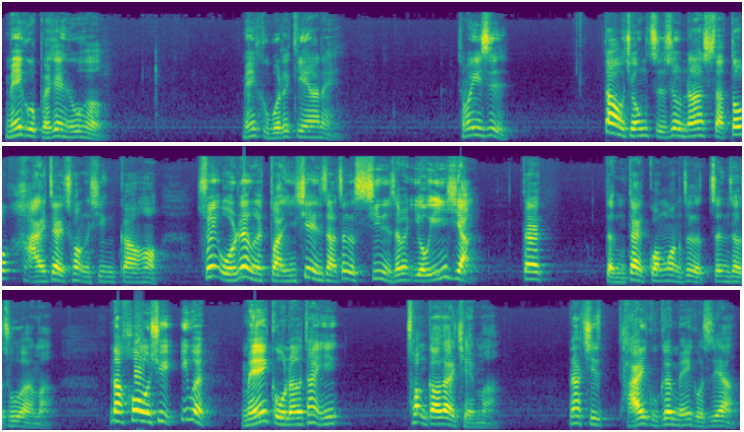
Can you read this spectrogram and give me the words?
美股表现如何？美股我的惊呢？什么意思？道琼指数、纳斯达都还在创新高哈。所以我认为短线上这个心理层面有影响。大家等待观望这个政策出来嘛。那后续因为美股呢，它已经创高在前嘛，那其实台股跟美股是这样，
